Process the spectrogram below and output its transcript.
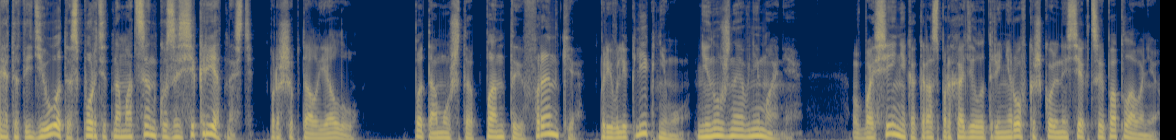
«Этот идиот испортит нам оценку за секретность», — прошептал я Лу потому что понты Фрэнки привлекли к нему ненужное внимание. В бассейне как раз проходила тренировка школьной секции по плаванию.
